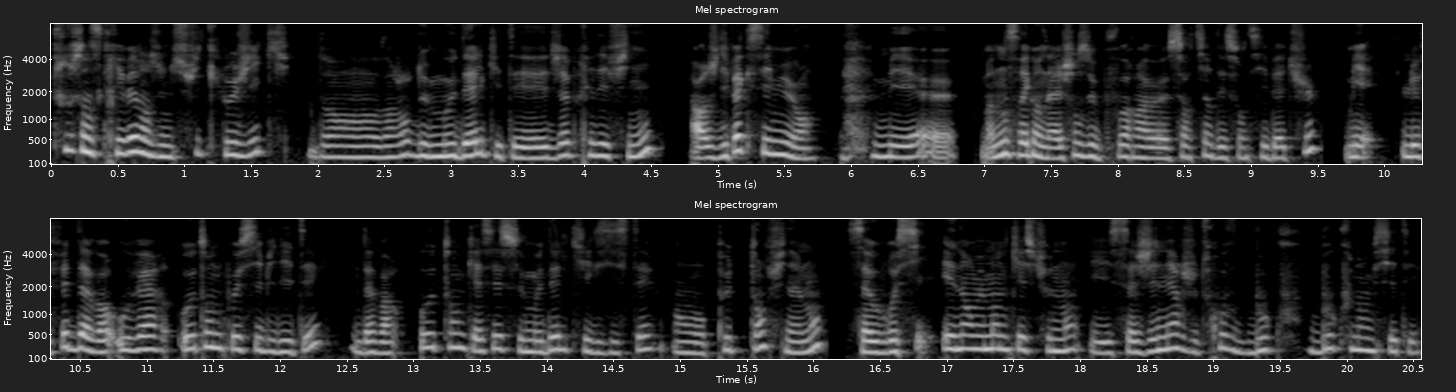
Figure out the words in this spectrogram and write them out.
tout s'inscrivait dans une suite logique, dans un genre de modèle qui était déjà prédéfini. Alors je dis pas que c'est mieux, hein, mais euh, maintenant c'est vrai qu'on a la chance de pouvoir euh, sortir des sentiers battus. Mais le fait d'avoir ouvert autant de possibilités, d'avoir autant cassé ce modèle qui existait en peu de temps finalement, ça ouvre aussi énormément de questionnements et ça génère, je trouve, beaucoup, beaucoup d'anxiété.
